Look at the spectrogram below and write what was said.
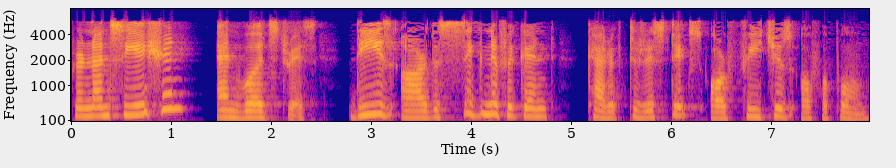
pronunciation and word stress. These are the significant characteristics or features of a poem.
